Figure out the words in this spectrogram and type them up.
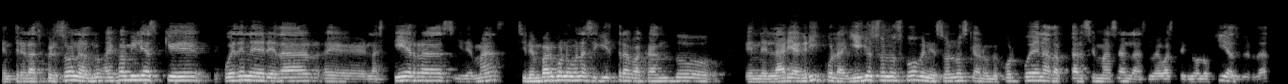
entre las personas, ¿no? Hay familias que pueden heredar eh, las tierras y demás, sin embargo, no van a seguir trabajando en el área agrícola y ellos son los jóvenes, son los que a lo mejor pueden adaptarse más a las nuevas tecnologías, ¿verdad?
